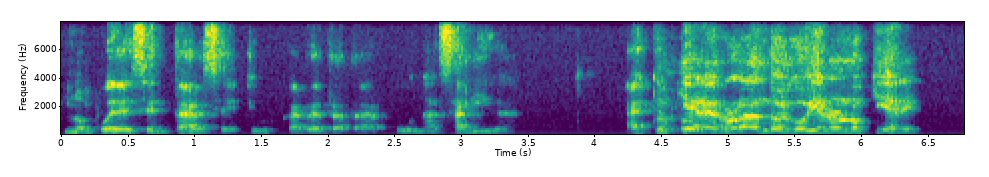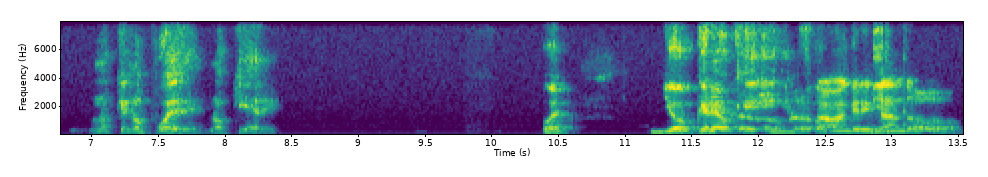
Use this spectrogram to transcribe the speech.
no puede sentarse y buscar de tratar una salida a esto. No quiere, Rolando, el gobierno no quiere. No es que no puede, no quiere. Bueno, yo creo que... estaban gritando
